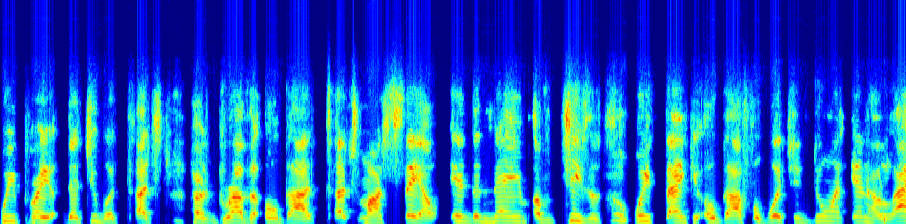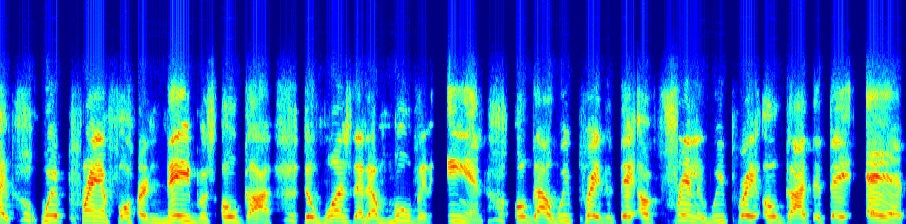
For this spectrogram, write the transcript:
We pray that you would touch her brother, oh God. Touch Marcel in the name of Jesus. We thank you, oh God, for what you're doing in her life. We're praying for her neighbors, oh God, the ones that are moving in. Oh God, we pray that they are friendly. We pray, oh God, that they add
